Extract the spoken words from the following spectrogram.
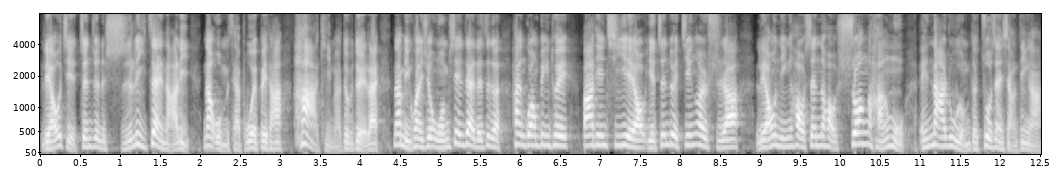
了解真正的实力在哪里，那我们才不会被他哈起嘛，对不对？来，那敏宽兄，我们现在的这个汉光兵推八天七夜哦，也针对歼二十啊、辽宁号、山东号双航母，哎，纳入我们的作战想定啊。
